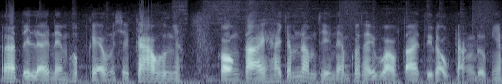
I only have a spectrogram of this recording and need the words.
à, tỷ lệ anh em húp kèo nó sẽ cao hơn nha. Còn tài 2.5 thì anh em có thể vào tài từ đầu trận được nha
